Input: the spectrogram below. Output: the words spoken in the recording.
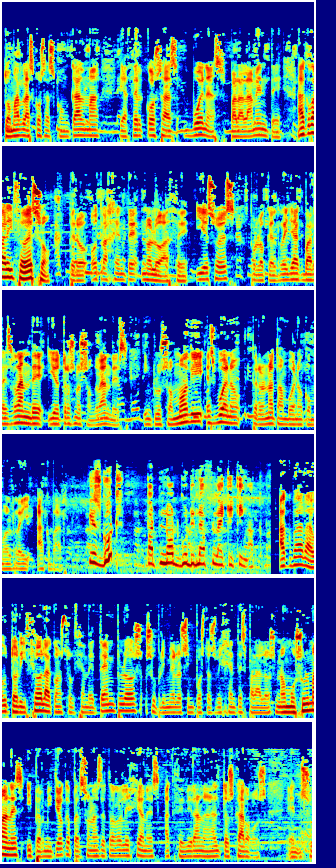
tomar las cosas con calma y hacer cosas buenas para la mente. Akbar hizo eso, pero otra gente no lo hace. Y eso es por lo que el rey Akbar es grande y otros no son grandes. Incluso Modi es bueno, pero no tan bueno como el rey Akbar. good, but not good enough like a king Akbar. Akbar autorizó la construcción de templos, suprimió los impuestos vigentes para los no musulmanes y permitió que personas de otras religiones accedieran a altos cargos en su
